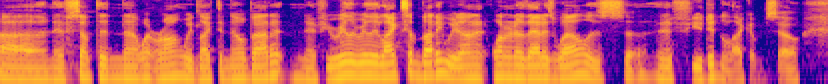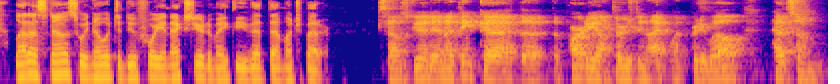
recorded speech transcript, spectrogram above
uh, and if something uh, went wrong, we'd like to know about it. And if you really really like somebody, we want to know that as well as uh, if you didn't like them. So let us know so we know what to do for you next year to make the event that much better. Sounds good. And I think uh, the the party on Thursday night went pretty well. Had some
